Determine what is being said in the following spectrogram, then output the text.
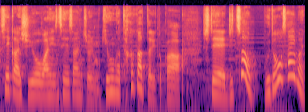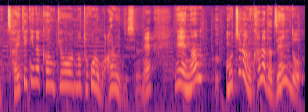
世界主要ワイン生産地よりも気温が高かったりとかして実はブドウ栽培に最適な環境のところもあるんですよね。でなんもちろんカナダ全土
